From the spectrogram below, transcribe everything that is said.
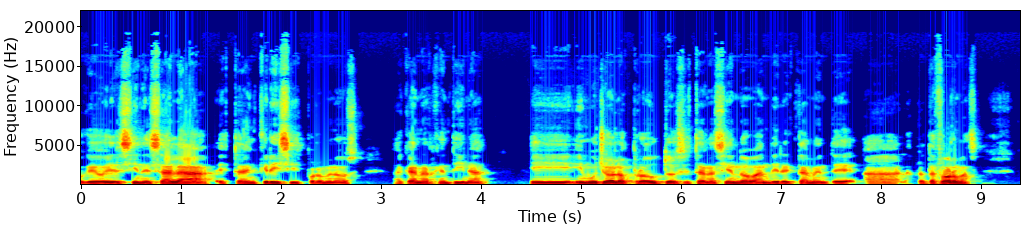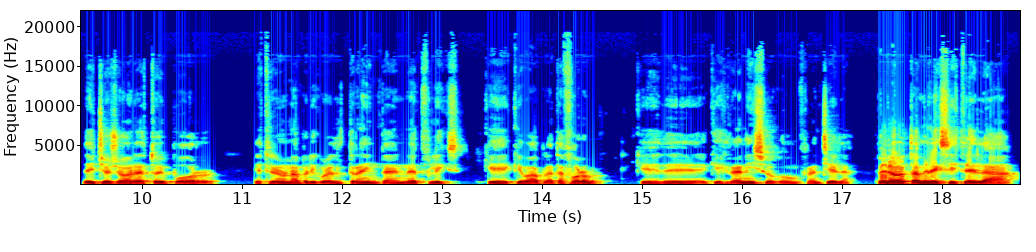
porque hoy el cine sala está en crisis, por lo menos acá en Argentina, y, muchos de los productos que se están haciendo van directamente a las plataformas. De hecho, yo ahora estoy por estrenar una película del 30 en Netflix que, va a plataforma, que es, de, que es Granizo con Franchella. Pero también existe la,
